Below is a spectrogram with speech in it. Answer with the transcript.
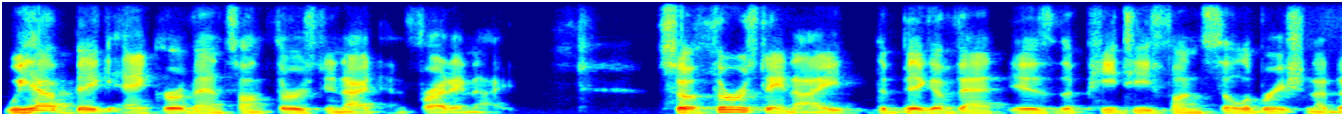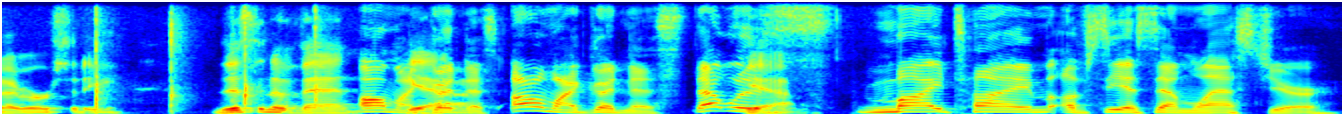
We have big anchor events on Thursday night and Friday night. So Thursday night, the big event is the PT Fund Celebration of Diversity. This is an event. Oh my yeah, goodness! Oh my goodness! That was Yeah. my time of CSM last year.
